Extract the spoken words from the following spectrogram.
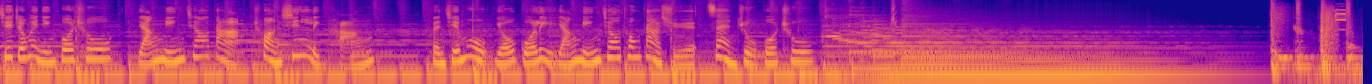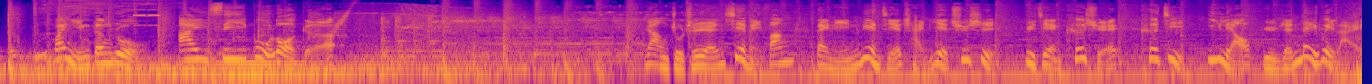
接着为您播出阳明交大创新领航。本节目由国立阳明交通大学赞助播出。欢迎登入 IC 部落格，让主持人谢美芳带您链接产业趋势，预见科学、科技、医疗与人类未来。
